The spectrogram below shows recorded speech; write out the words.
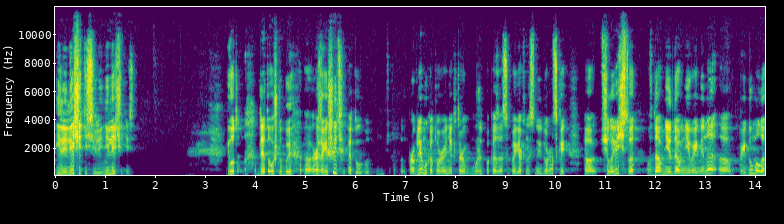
или лечитесь, или не лечитесь. И вот для того, чтобы э, разрешить эту э, проблему, которая некоторым может показаться поверхностной и дурацкой, э, человечество в давние-давние времена придумало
